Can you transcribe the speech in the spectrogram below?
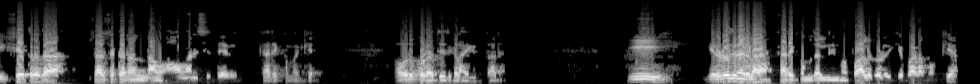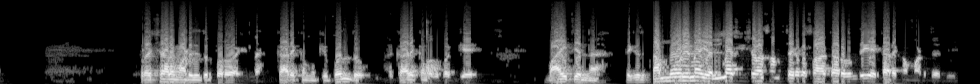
ಈ ಕ್ಷೇತ್ರದ ಶಾಸಕರನ್ನು ನಾವು ಆಹ್ವಾನಿಸಿದ್ದೇವೆ ಕಾರ್ಯಕ್ರಮಕ್ಕೆ. ಅವರು ಕೂಡ ಅತಿಥಿಗಳಾಗಿರ್ತಾರೆ. ಈ ಎರಡು ದಿನಗಳ ಕಾರ್ಯಕ್ರಮದಲ್ಲಿ ನಿಮ್ಮ ಪಾಲ್ಗೊಳ್ಳುವಿಕೆ ಬಹಳ ಮುಖ್ಯ. ಪ್ರಚಾರ ಮಾಡಿದ್ರು ಪರವಾಗಿಲ್ಲ. ಕಾರ್ಯಕ್ರಮಕ್ಕೆ ಬಂದು ಆ ಕಾರ್ಯಕ್ರಮದ ಬಗ್ಗೆ ಮಾಹಿತಿಯನ್ನ ತೆಗೆದು ನಮ್ಮೂರಿನ ಎಲ್ಲ ಶಿಕ್ಷಣ ಸಂಸ್ಥೆಗಳ ಸಹಕಾರದೊಂದಿಗೆ ಕಾರ್ಯಕ್ರಮ ಮಾಡ್ತಾ ಇದ್ದೀವಿ.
